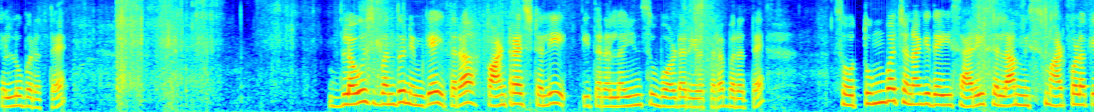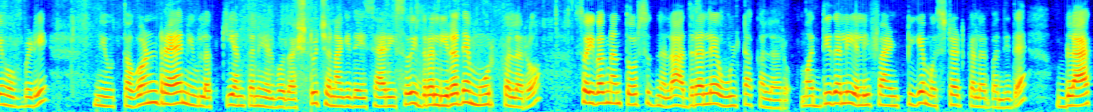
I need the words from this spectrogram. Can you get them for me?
ಪಲ್ಲು ಬರುತ್ತೆ. ಬ್ಲೌಸ್ ಬಂದು ನಿಮಗೆ ಈ ಥರ ಕಾಂಟ್ರಾಸ್ಟಲ್ಲಿ ಈ ಥರ ಲೈನ್ಸು, ಬಾರ್ಡರ್ ಇರೋ ಥರ ಬರುತ್ತೆ. ಸೊ, ತುಂಬ ಚೆನ್ನಾಗಿದೆ ಈ ಸ್ಯಾರೀಸ್ ಎಲ್ಲ. ಮಿಸ್ ಮಾಡ್ಕೊಳ್ಳೋಕ್ಕೆ ಹೋಗಬೇಡಿ. ನೀವು ತಗೊಂಡ್ರೆ ನೀವು ಲಕ್ಕಿ ಅಂತಲೇ ಹೇಳ್ಬೋದು. ಅಷ್ಟು ಚೆನ್ನಾಗಿದೆ ಈ ಸ್ಯಾರೀಸು. ಇದರಲ್ಲಿ ಇರೋದೇ ಮೂರು ಕಲರು. ಸೊ, ಇವಾಗ ನಾನು ತೋರಿಸಿದ್ನಲ್ಲ, ಅದರಲ್ಲೇ ಉಲ್ಟಾ ಕಲರು. ಮಧ್ಯದಲ್ಲಿ ಎಲಿಫ್ಯಾಂಟಿಗೆ ಮಸ್ಟರ್ಡ್ ಕಲರ್ ಬಂದಿದೆ. ಬ್ಲ್ಯಾಕ್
